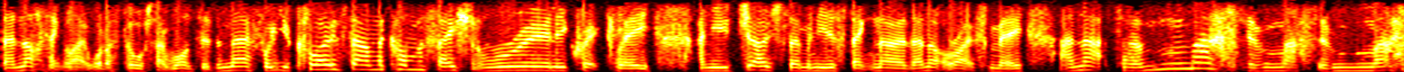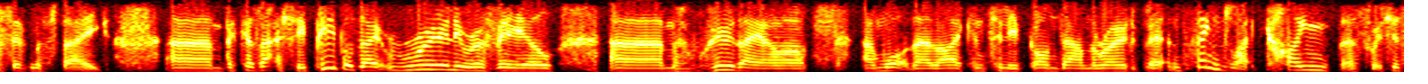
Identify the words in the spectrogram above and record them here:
They're nothing like what I thought I wanted, and therefore you close down the conversation really quickly, and you judge them, and you just think, no, they're not right for me, and that's a massive, massive, massive mistake, um, because actually people don't really reveal um, who they are and what they're like until you've gone down the road a bit. And things like kindness, which is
